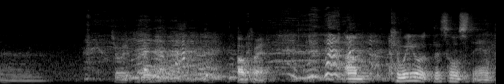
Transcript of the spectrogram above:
Uh, Shall we pray? I'll pray. Um, can we all, let's all stand.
